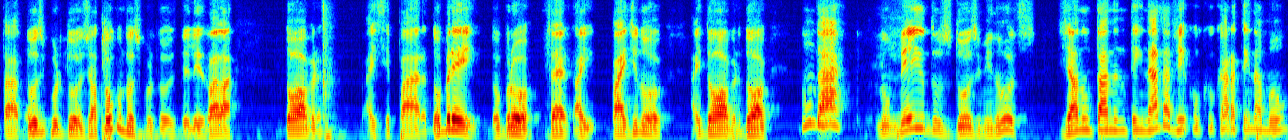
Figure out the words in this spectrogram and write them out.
Tá, 12 por 12. Já tô com 12 por 12. Beleza, vai lá. Dobra. Aí você para. Dobrei. Dobrou. Certo. Aí vai de novo. Aí dobra, dobra. Não dá no meio dos 12 minutos, já não, tá, não tem nada a ver com o que o cara tem na mão.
